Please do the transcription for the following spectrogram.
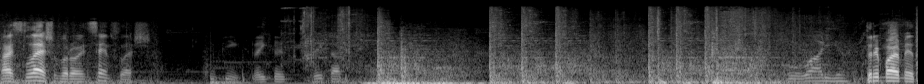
Nice flash, bro. Insane flash. Pink, wake up, wake up. Three more mid.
